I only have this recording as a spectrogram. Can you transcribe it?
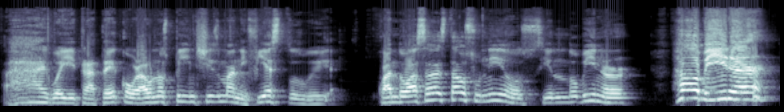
Ay, güey, y traté de cobrar unos pinches manifiestos, güey. Cuando vas a Estados Unidos siendo beaner, ¡Oh, beaner!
